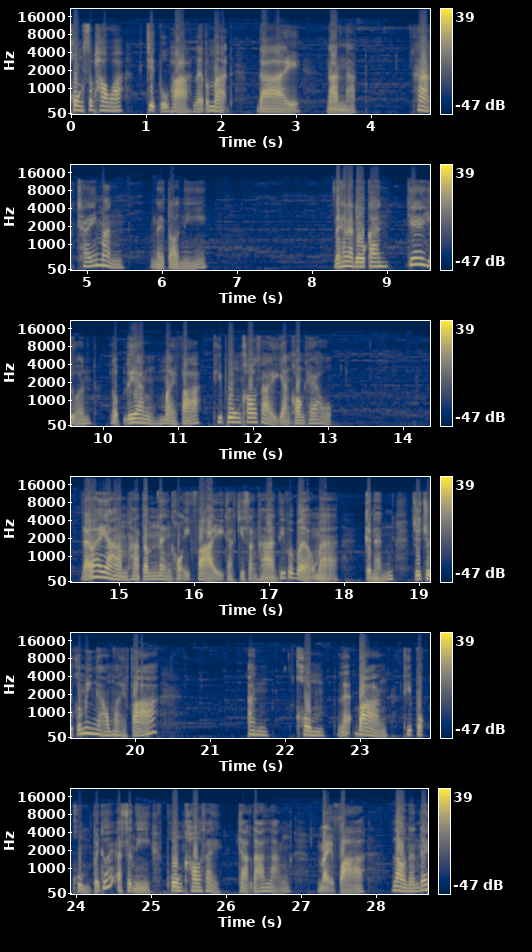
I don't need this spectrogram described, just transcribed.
คงสภาวะจิตปูผาและประมาทได้นานนัก หากใช้มันในตอนนี้ ในขณะเดียวกันเย่หยวนหลบเลี่ยงไหมฟ้าที่พุ่งเข้าใส่อย่างคล่องแคล่ว และพยายามหาตำแหน่งของอีกฝ่ายจากจิตสังหารที่เปิดเผยออกมากันนั้นจู่ๆก็มีเงาไหมฟ้า อัน คมและบางที่ปกคลุมไปด้วยอัศนีพงเข้าใส่จากด้านหลังไหมฟ้า เหล่านั้นได้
